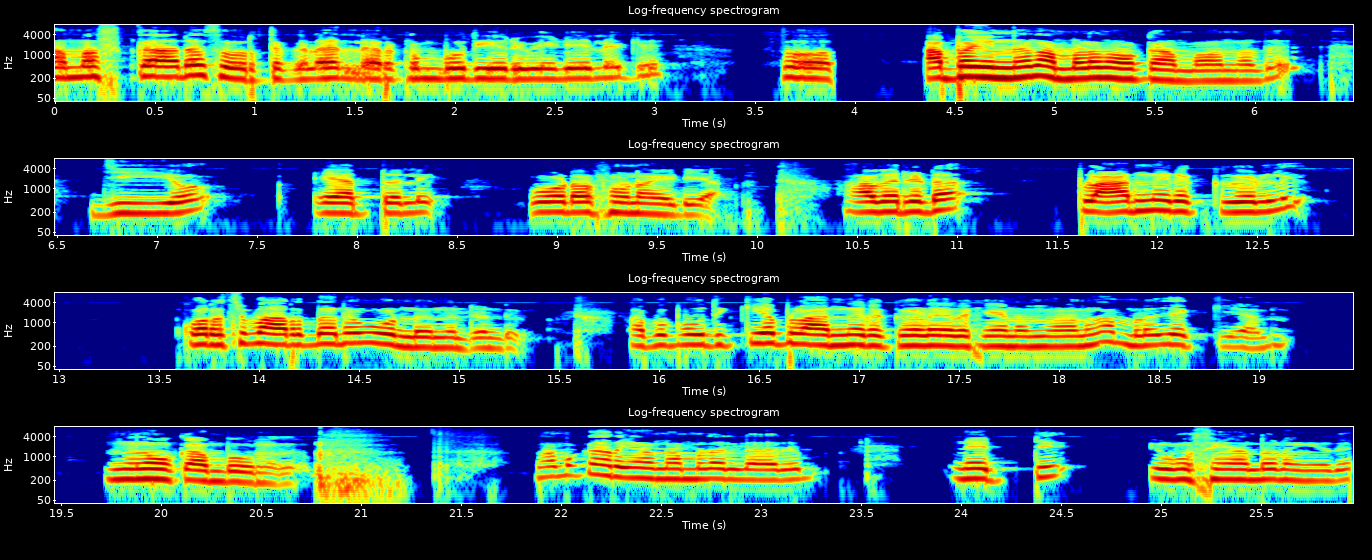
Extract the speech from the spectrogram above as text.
നമസ്കാരം സുഹൃത്തുക്കളെ എല്ലാവർക്കും പുതിയൊരു വീഡിയോയിലേക്ക് സോ അപ്പോൾ ഇന്ന് നമ്മൾ നോക്കാൻ പോകുന്നത് ജിയോ എയർടെൽ വോഡഫോൺ ഐഡിയ. അവരുടെ പ്ലാൻ നിരക്കുകളിൽ കുറച്ച് വർധനവ് കൊണ്ടുവന്നിട്ടുണ്ട്. അപ്പോൾ പുതുക്കിയ പ്ലാൻ നിരക്കുകൾ ഏതൊക്കെയാണെന്നാണ് നമ്മൾ ചെക്ക് ചെയ്യാൻ നോക്കാൻ പോകുന്നത്. നമുക്കറിയാം നമ്മളെല്ലാവരും നെറ്റ് യൂസ് ചെയ്യാൻ തുടങ്ങിയത്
